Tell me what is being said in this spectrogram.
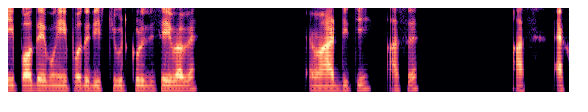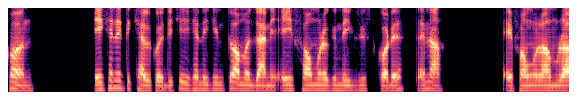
এই পদে এবং এই পদে ডিস্ট্রিবিউট করে দিচ্ছি এইভাবে, এবং আর ডিটি আছে আচ্ছা এখন এখানে একটি খেয়াল করে দেখি, এখানে কিন্তু আমরা জানি এই ফর্মুলা কিন্তু এক্সিস্ট করে, তাই না? এই ফর্মুলা আমরা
